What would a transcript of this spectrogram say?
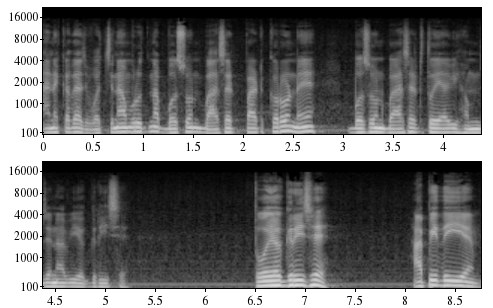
આને કદાચ વચનામૃતના બસો ને બાસઠ પાઠ કરો ને બસો ને બાસઠ તોય આવી સમજણ આવી અઘરી છે. તોય અઘરી છે. આપી દઈએ એમ.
